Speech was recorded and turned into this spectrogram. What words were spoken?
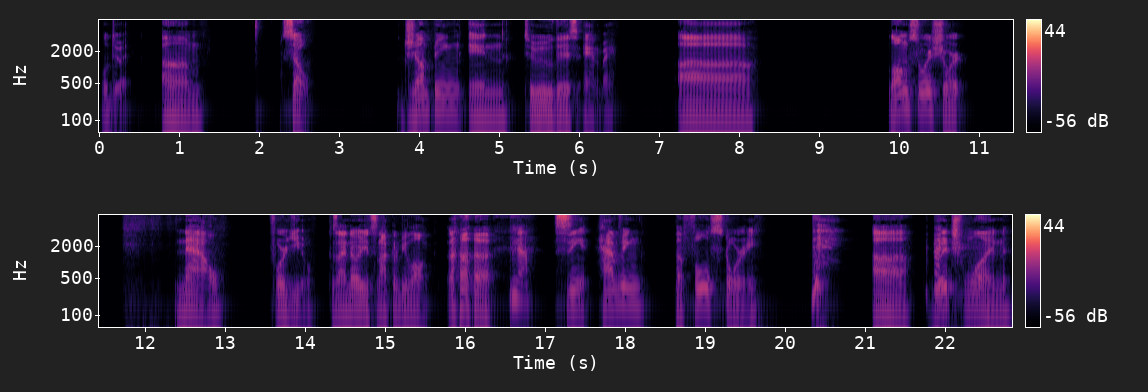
we'll do it. Um, so jumping into this anime. Uh, long story short, now for you, because I know it's not going to be long. No. seeing having the full story uh which one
